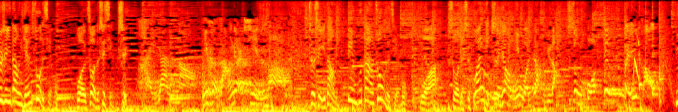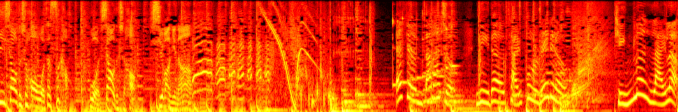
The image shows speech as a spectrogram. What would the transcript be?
这是一档严肃的节目，我做的是形式。海燕呐，你可长点心吧！这是一档并不大众的节目，我说的是观点。只要你我让一让，生活真美好。你笑的时候我在思考，我笑的时候希望你能。FM 八八九，你的财富 Radio，评论来了。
